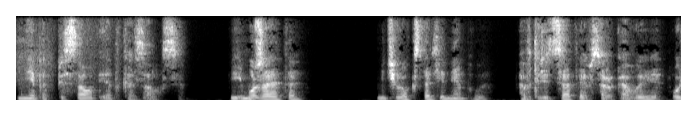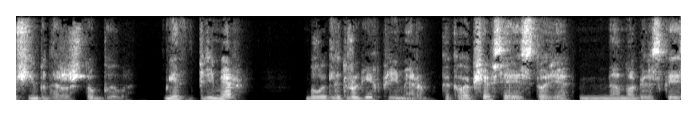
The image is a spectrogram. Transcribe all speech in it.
не подписал и отказался. Ему за это ничего, кстати, не было. А в 30-е, в 40-е очень бы даже что было. И этот пример был для других примером, как вообще вся история Нобелевской,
